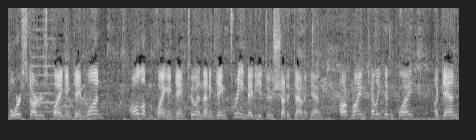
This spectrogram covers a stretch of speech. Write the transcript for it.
more starters playing in game one, all of them playing in game two, and then in game three, maybe you do shut it down again. Uh, Ryan Kelly didn't play again.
